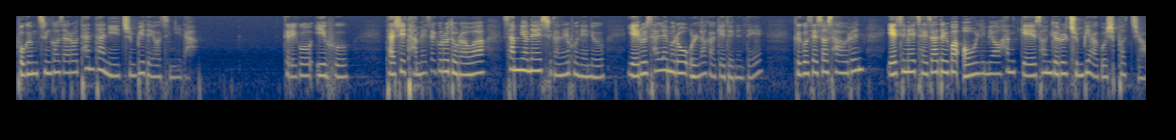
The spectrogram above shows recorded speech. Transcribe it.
복음 증거자로 탄탄히 준비되어집니다. 그리고 이후 다시 다메섹으로 돌아와 3년의 시간을 보낸 후 예루살렘으로 올라가게 되는데 그곳에서 사울은 예수님의 제자들과 어울리며 함께 선교를 준비하고 싶었죠.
